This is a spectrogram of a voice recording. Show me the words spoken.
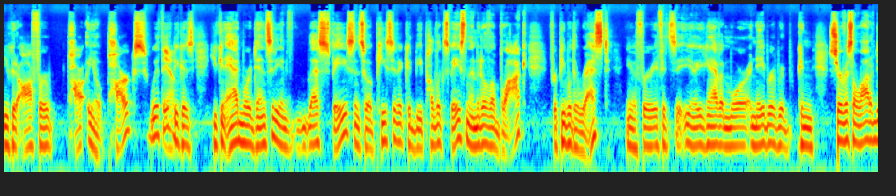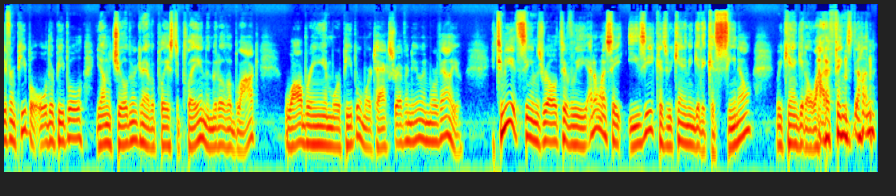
You could offer par- you know parks with it yeah. because you can add more density and less space, and so a piece of it could be public space in the middle of a block for people to rest. You know, for if it's you know you can have a more a neighborhood can service a lot of different people. Older people, young children can have a place to play in the middle of a block while bringing in more people, more tax revenue, and more value to me, it seems relatively, I don't want to say easy because we can't even get a casino. We can't get a lot of things done.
